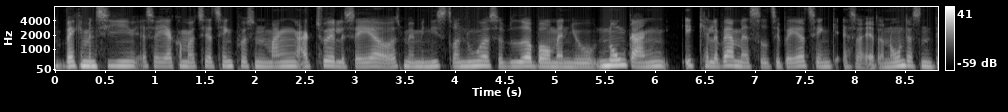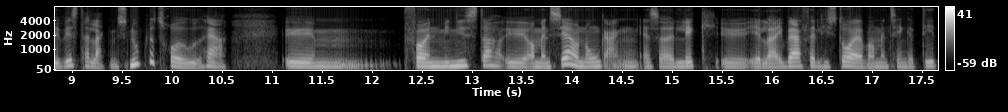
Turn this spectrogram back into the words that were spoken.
hvad kan man sige? Altså, jeg kommer jo til at tænke på sådan mange aktuelle sager, også med ministre nu og så videre, hvor man jo nogle gange ikke kan lade være med at sidde tilbage og tænke, altså, er der nogen, der sådan bevidst har lagt en snubletråd ud her øhm, for en minister? Øh, og man ser jo nogle gange altså læk, øh, eller i hvert fald historier, hvor man tænker, det,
